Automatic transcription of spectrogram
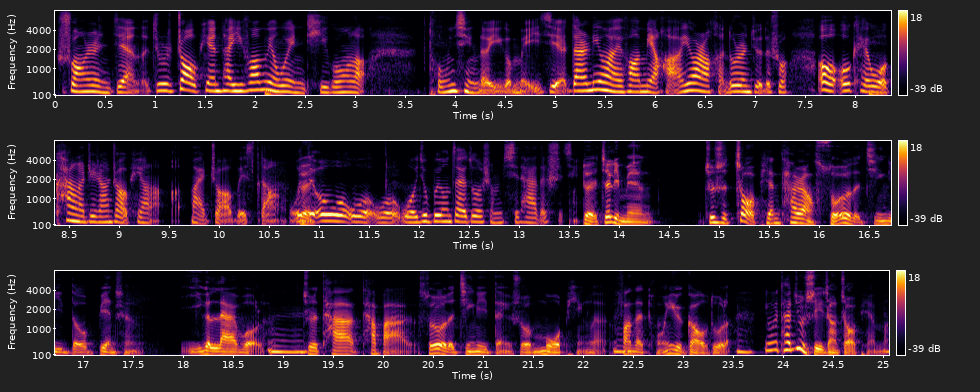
双刃剑的，就是照片它一方面为你提供了同情的一个媒介，但是另外一方面好像又让很多人觉得说，哦，OK，我看了这张照片了，My job is done，我就我我我我就不用再做什么其他的事情。对，这里面。就是照片，它让所有的经历都变成一个 level 了。嗯，就是他他把所有的经历等于说抹平了，放在同一个高度了。嗯，因为它就是一张照片嘛，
